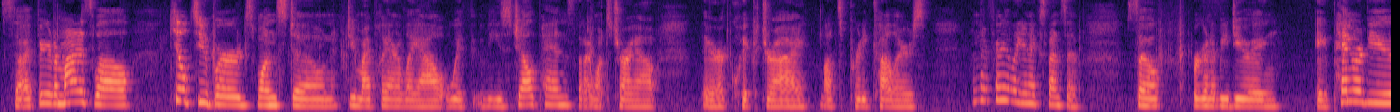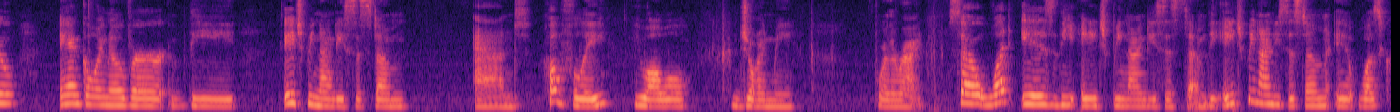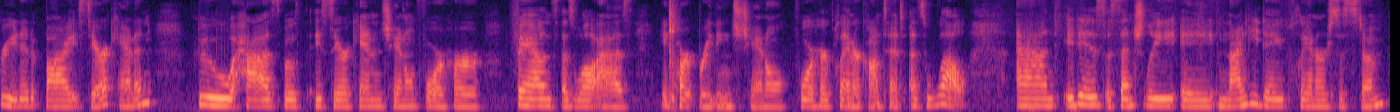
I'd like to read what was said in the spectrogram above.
So I figured I might as well kill two birds, one stone, do my planner layout with these gel pens that I want to try out. They're quick dry, lots of pretty colors, and they're fairly inexpensive. So we're going to be doing a pen review and going over the HB90 system and hopefully you all will join me for the ride. So what is the HB90 system? The HB90 system, it was created by Sarah Cannon, who has both a Sarah Cannon channel for her fans as well as a Heart Breathing channel for her planner content as well. And it is essentially a 90 day planner system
